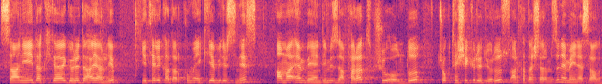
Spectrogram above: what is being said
Saniyeyi dakikaya göre de ayarlayıp yeteri kadar kumu ekleyebilirsiniz. Ama en beğendiğimiz aparat şu oldu. Çok teşekkür ediyoruz. Arkadaşlarımızın emeğine sağlık.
